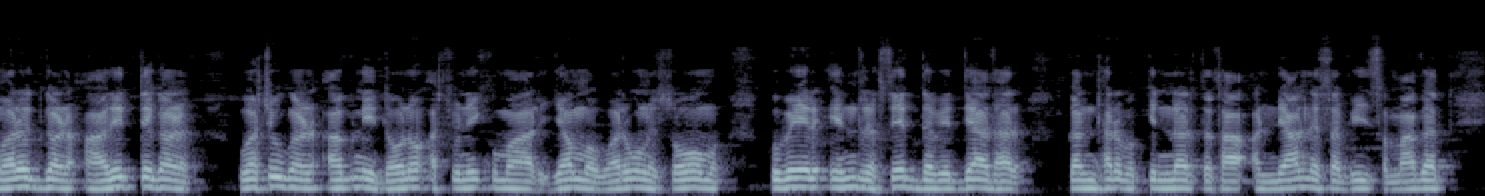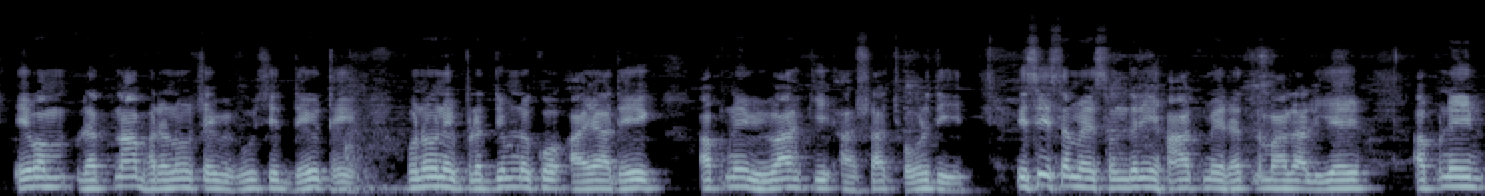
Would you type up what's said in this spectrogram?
मरुदगण, आदित्यगण वसुगण, अग्नि, दोनों अश्विनी कुमार, यम, वरुण, सोम, कुबेर, इंद्र, सिद्ध, विद्याधर, गंधर्व, किन्नर तथा अन्यान्य सभी समागत एवं रत्नाभरणों से विभूषित देव थे। उन्होंने प्रद्युम्न को आया देख, अपने विवाह की आशा छोड़ दी। इसी समय सुंदरी हाथ में रत्नमाला लिए, अपने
